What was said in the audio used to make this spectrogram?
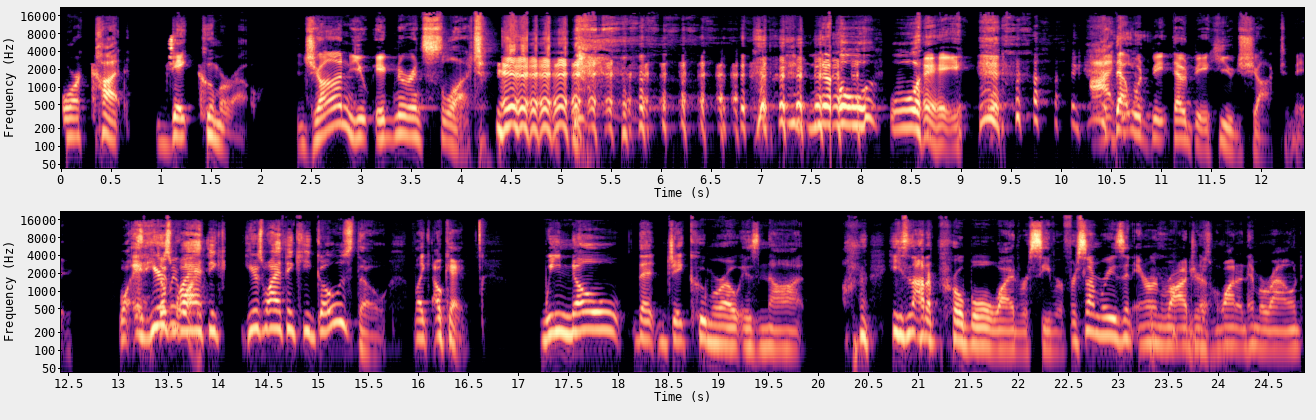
or cut Jake Kumerow. John, you ignorant slut. no way. I, that would be that would be a huge shock to me. Well, and here's why, why I think here's why I think he goes though. Like, okay, we know that Jake Kumerow is not he's not a Pro Bowl wide receiver. For some reason, Aaron Rodgers no. wanted him around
